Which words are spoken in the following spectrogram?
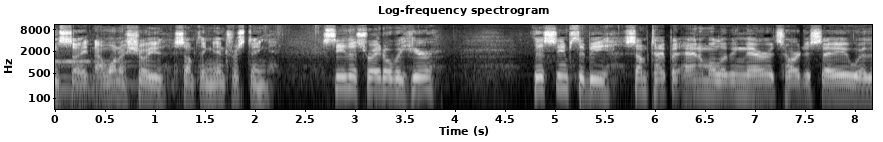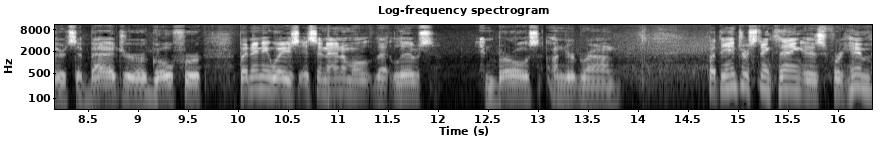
Midden site and I want to show you something interesting. See this right over here? This seems to be some type of animal living there. It's hard to say whether it's a badger or a gopher. But anyways, it's an animal that lives and burrows underground. But the interesting thing is for him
